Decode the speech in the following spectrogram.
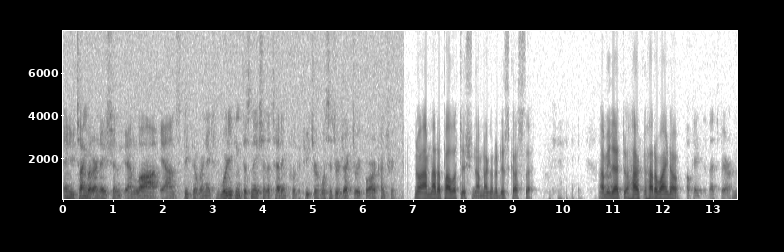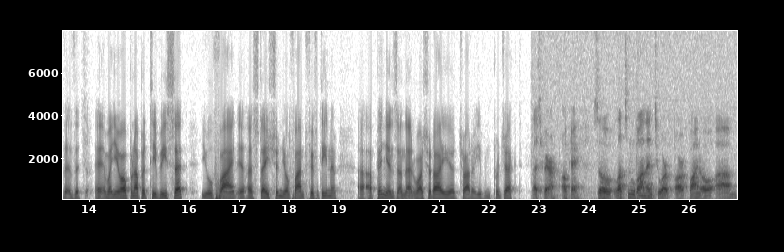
And you're talking about our nation and law. And speaking of our nation, where do you think this nation is heading for the future? What's the trajectory for our country? No, I'm not a politician. I'm not going to discuss that. Okay. I mean, that. How, how do I know? Okay, that's fair. The, the, so, uh, when you open up a TV set, you'll find a, a station. You'll find 15 uh, opinions on that. Why should I uh, try to even project? That's fair. Okay. So let's move on then to our, our final um,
